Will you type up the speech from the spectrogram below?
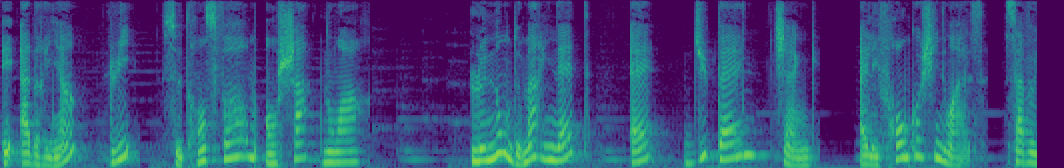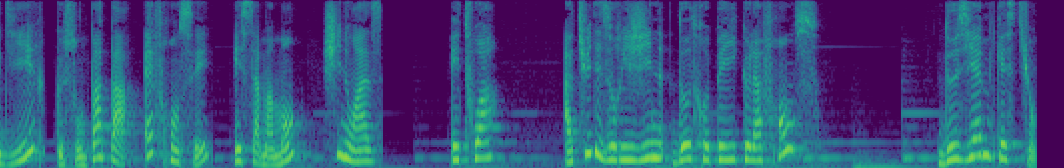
Et Adrien, lui, se transforme en chat noir. Le nom de Marinette est Dupen Cheng. Elle est franco-chinoise. Ça veut dire que son papa est français et sa maman chinoise. Et toi, as-tu des origines d'autres pays que la France? Deuxième question.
